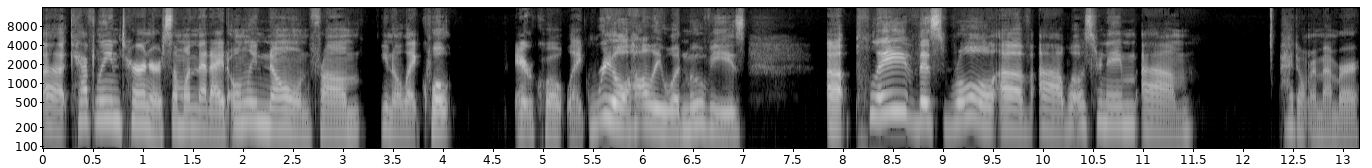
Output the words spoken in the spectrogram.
uh kathleen turner someone that i'd only known from you know like quote air quote like real hollywood movies uh play this role of uh what was her name um i don't remember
